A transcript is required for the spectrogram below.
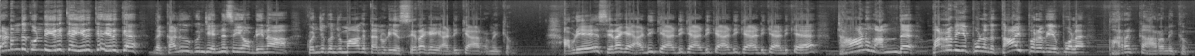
நடந்து கொண்டு இருக்க இருக்க இருக்க. இந்த கழுகு குஞ்சு என்ன செய்யும் அப்படின்னா கொஞ்சம் கொஞ்சமாக தன்னுடைய சிறகை அடிக்க ஆரம்பிக்கும். அப்படியே சிறகை அடிக்க அடிக்க அடிக்க அடிக்க அடிக்க அடிக்க தானும் அந்த பறவையை போல அந்த தாய் பறவையை போல பறக்க ஆரம்பிக்கும்.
